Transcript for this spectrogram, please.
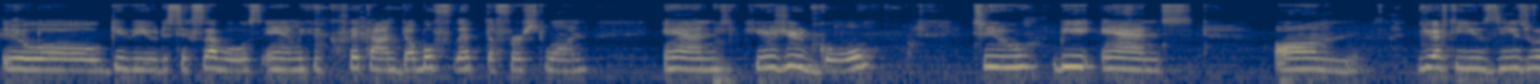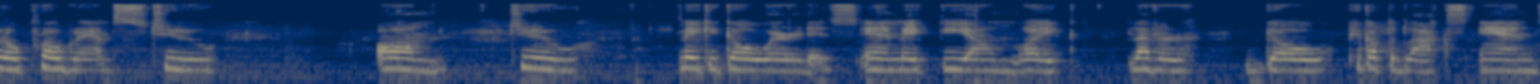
it will give you the six levels. And we could click on double flip the first one. And here's your goal to be and um you have to use these little programs to um to make it go where it is and make the um like lever go pick up the blocks and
